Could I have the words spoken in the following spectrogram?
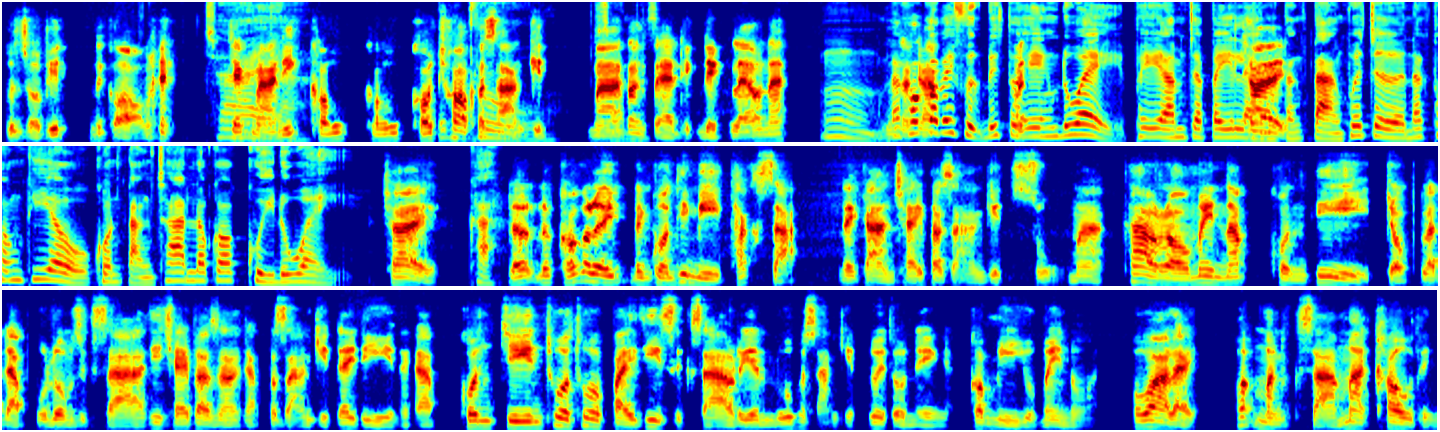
คุณโสภิตนึกออกไหมแจ็คหมานี่เขาเขาเขาชอบภาษาอังกฤษมาตั้งแต่เด็ก ๆ แล้วนะอืมแล้วเขาก็ไปฝึกด้วยตัวเองด้วย พยายามจะไปแหล่งใช่ต่างๆ เพื่อเจอนักท่องเที่ยวคนต่างชาติแล้วก็คุยด้วย ใช่ค่ะแล้วแล้วเขาก็เลยเป็นคนที่มีทักษะในการใช้ภาษาอังกฤษสูงมาก ถ้าเราไม่นับคนที่จบระดับอุดมศึกษาที่ใช้ภาษาภาษาอังกฤษได้ดีนะครับ คนจีนทั่ว ๆ ไปที่ศึกษาเรียนรู้ภาษาอังกฤษด้วยตนเองอะก็มีอยู่ไม่น้อย เพราะว่าอะไร เพราะมันสามารถเข้าถึง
